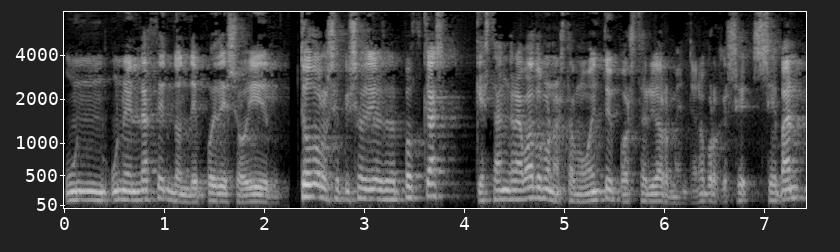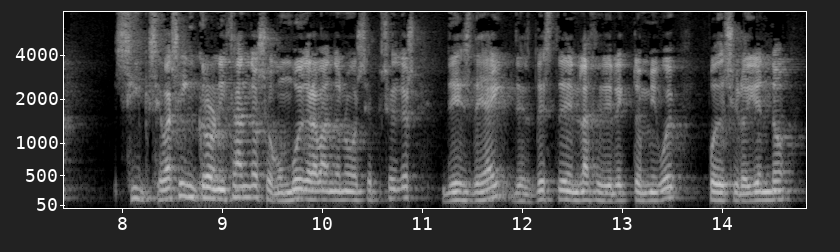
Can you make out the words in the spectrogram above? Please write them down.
un, enlace en donde puedes oír todos los episodios del podcast que están grabados, hasta el momento y posteriormente, ¿no? Porque se, van se va sincronizando según voy grabando nuevos episodios. Desde ahí, desde este enlace directo en mi web, puedes ir oyendo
